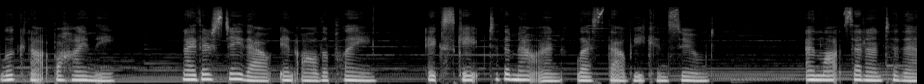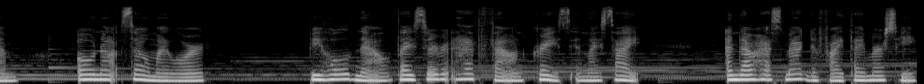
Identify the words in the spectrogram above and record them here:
look not behind thee, neither stay thou in all the plain, escape to the mountain, lest thou be consumed. And Lot said unto them, O not so, my lord. Behold, now thy servant hath found grace in thy sight, and thou hast magnified thy mercy,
